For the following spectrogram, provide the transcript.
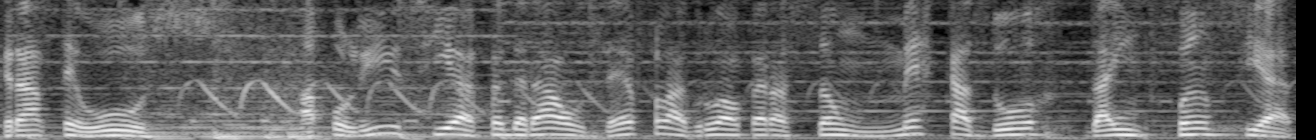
Crateus. A Polícia Federal deflagrou a Operação Mercador da Infância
